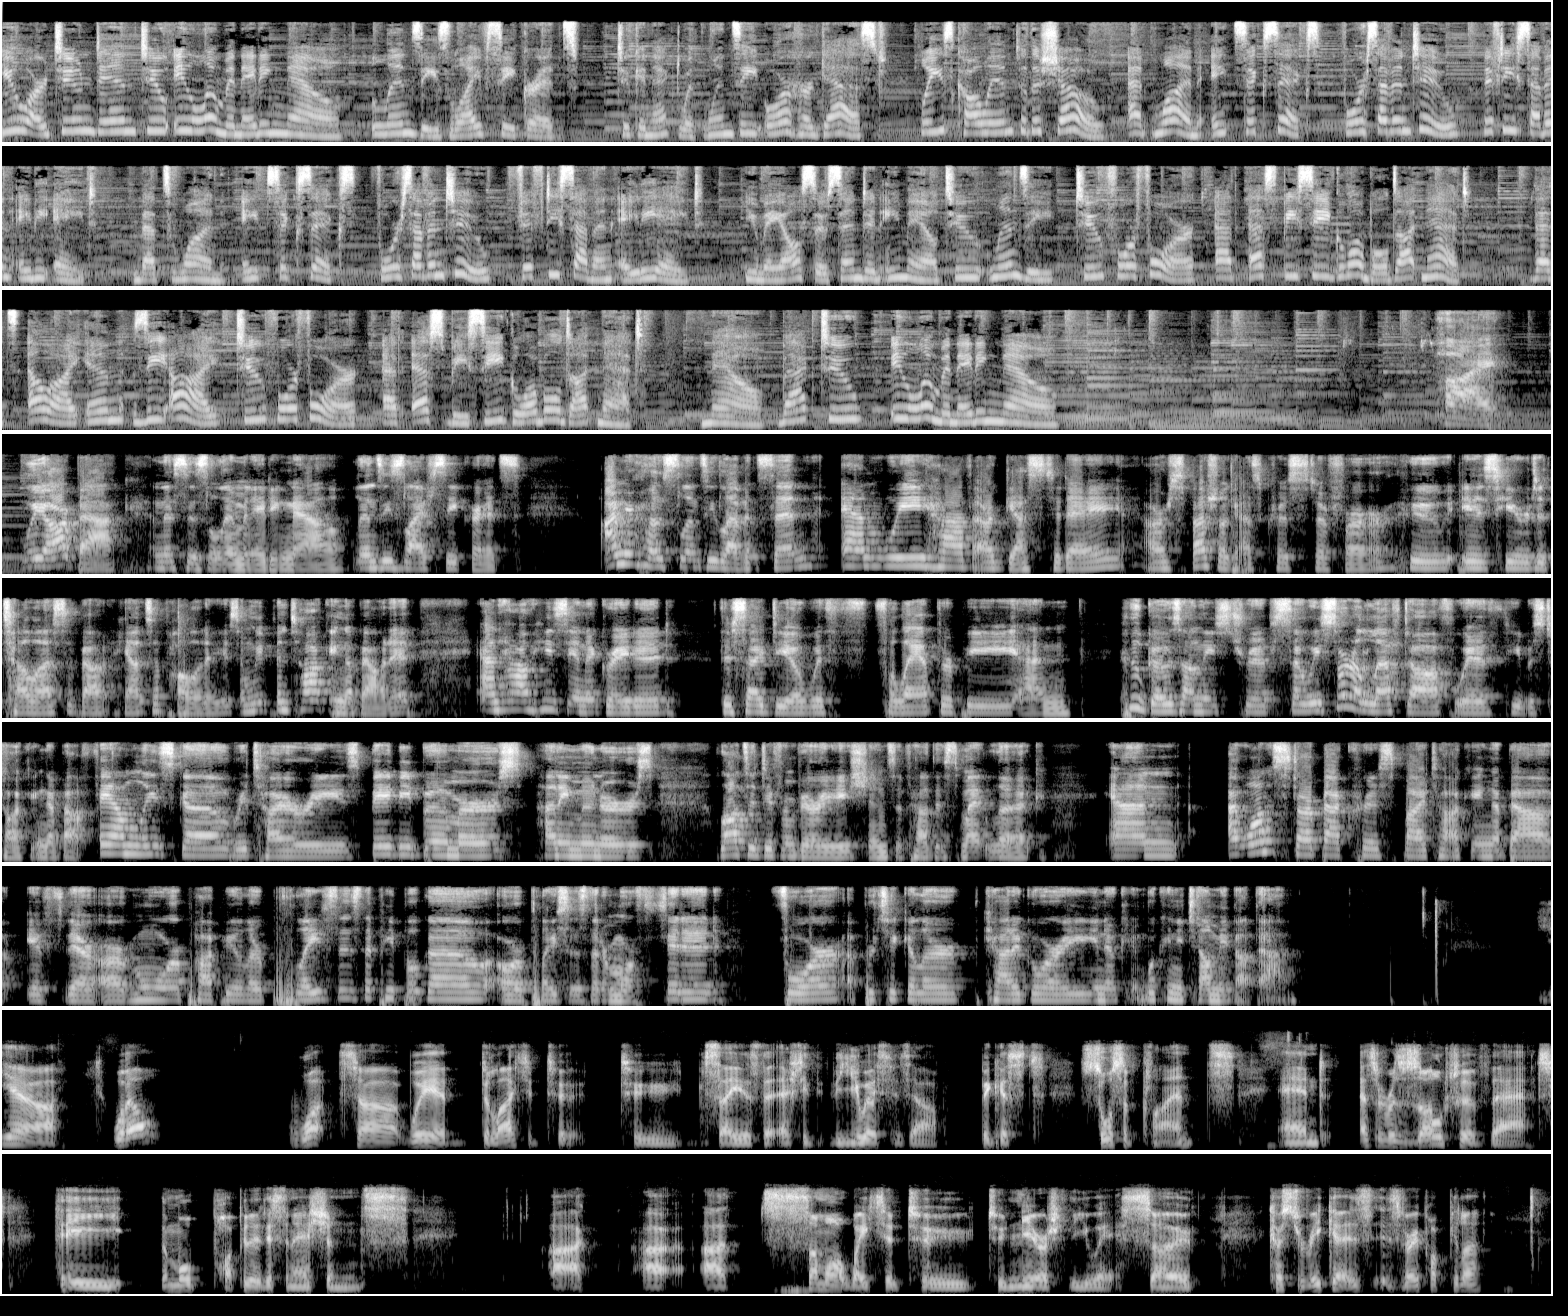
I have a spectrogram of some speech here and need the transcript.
You are tuned in to Illuminating Now, Lindsay's Life Secrets. To connect with Lindsay or her guest, please call in to the show at 1 866 472 5788. That's 1 866 472 5788. You may also send an email to linzi244 at sbcglobal.net. That's L I N Z I 244 at sbcglobal.net. Now, back to Illuminating Now. Hi, we are back, and this is Illuminating Now, Lindsay's Life Secrets. I'm your host, Lindsay Levinson, and we have our guest today, our special guest, Christopher, who is here to tell us about Hands Up Holidays. And we've been talking about it and how he's integrated this idea with philanthropy and who goes on these trips. So we sort of left off with he was talking about families go, retirees, baby boomers, honeymooners, lots of different variations of how this might look. And I want to start back, Chris, by talking about if there are more popular places that people go or places that are more fitted for a particular category. You know, can, what can you tell me about that? Yeah. Well, what uh, we're delighted to to say is that actually the US is our biggest source of clients, and as a result of that, the the more popular destinations are, are, are somewhat weighted to to nearer to the US. So Costa Rica is, is very popular.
